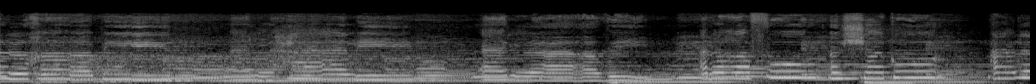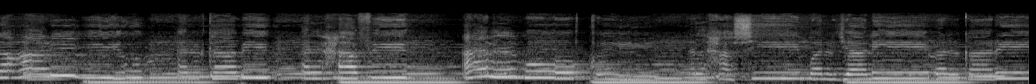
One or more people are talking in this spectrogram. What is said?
الخبير الحليم العظيم. الغفور الشكور العلي الكبير الحفيظ المقيم. الحسيب الجليل الكريم.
